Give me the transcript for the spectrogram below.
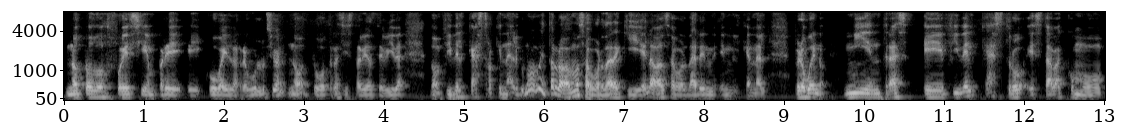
no todo fue siempre eh, Cuba y la revolución, ¿no? Tuvo otras historias de vida. Don Fidel Castro, que en algún momento lo vamos a abordar aquí, ¿eh? La vamos a abordar en, en el canal. Pero bueno, mientras eh, Fidel Castro estaba como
